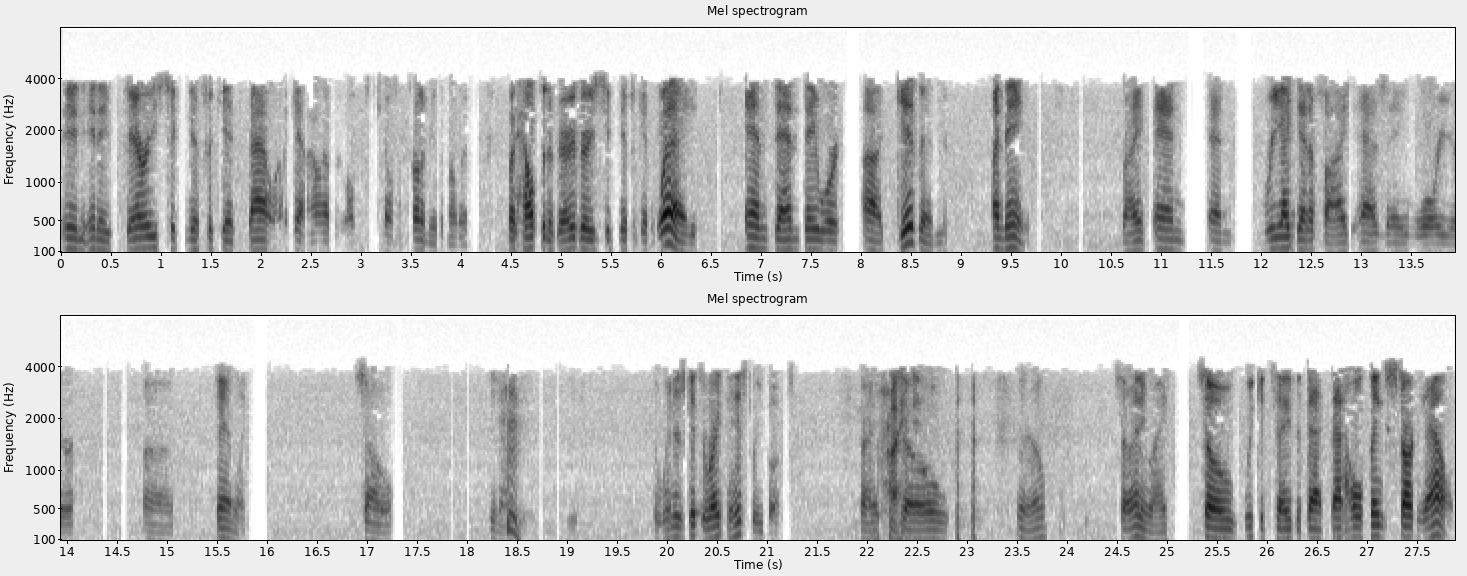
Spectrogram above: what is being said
in in a very significant battle. And again, I don't have all the details in front of me at the moment, but helped in a very very significant way. And then they were uh, given a name, right, and and re-identified as a warrior uh, family. So, you know, Hmm. the winners get to write the history books, right? Right. So, you know, so anyway, so we could say that, that that whole thing started out,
